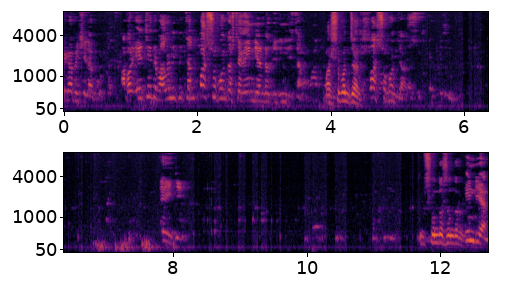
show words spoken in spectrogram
টাকা বেশি লাগবে। আবার এর চাইতে ভালো নিতে চান পাঁচশো পঞ্চাশ টাকা ইন্ডিয়ানটা যদি নিতে চান। পাঁচশো পঞ্চাশ। পাঁচশো পঞ্চাশ। এই যে। খুব সুন্দর সুন্দর ইন্ডিয়ান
